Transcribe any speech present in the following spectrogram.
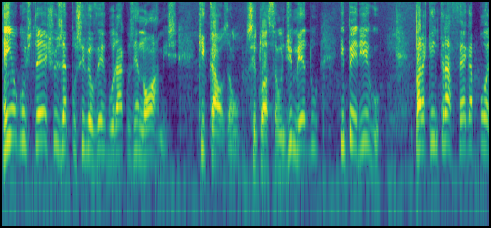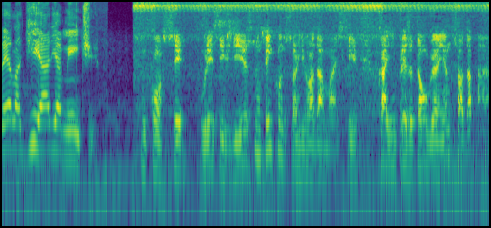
Em alguns trechos é possível ver buracos enormes que causam situação de medo e perigo para quem trafega por ela diariamente. um conserto por esses dias, não tem condições de rodar mais, porque as empresas estão ganhando, só dá para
